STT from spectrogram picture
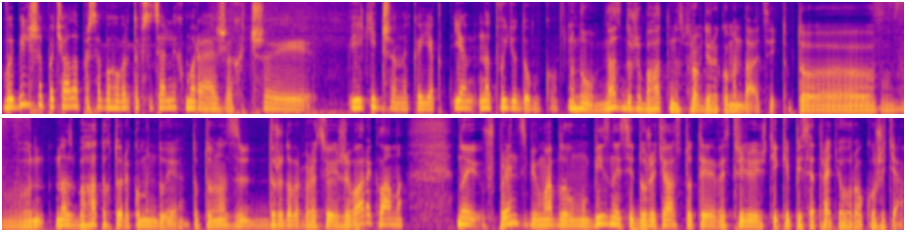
Ви більше почали про себе говорити в соціальних мережах, чи які чинники, як, як на твою думку? Ну, в нас дуже багато насправді рекомендацій. Тобто, в, в нас багато хто рекомендує. Тобто, в нас дуже добре працює жива реклама. Ну і в принципі, в меблевому бізнесі дуже часто ти вистрілюєш тільки після третього року життя.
